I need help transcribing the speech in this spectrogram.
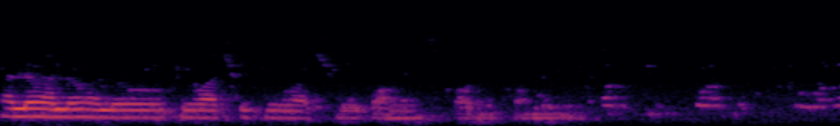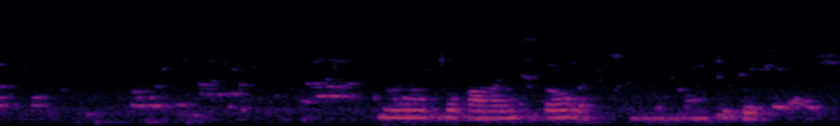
হ্যালো হ্যালো হ্যালো কেউ আছো কেউ আছো কমেন্টস করো কমেন্টস মনে হচ্ছে কমেন্ট শো হচ্ছে না একটু দেখে আসি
